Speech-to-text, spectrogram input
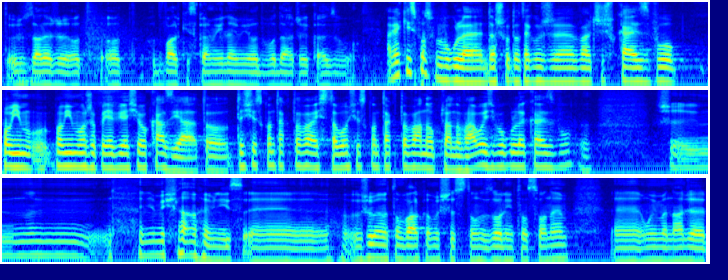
To już zależy od, od, od walki z Kamilem i od wodarzy KSW. A w jaki sposób w ogóle doszło do tego, że walczysz w KSW? Pomimo, pomimo, że pojawiła się okazja, to Ty się skontaktowałeś, z Tobą się skontaktowano, planowałeś w ogóle KSW? No, nie myślałem nic. E, Żyłem tą walką jeszcze z, tą, z Olim Thompsonem. E, Mój menadżer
